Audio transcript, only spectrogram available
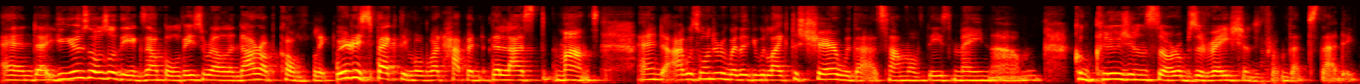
And uh, you use also the example of Israel and Arab conflict, irrespective of what happened the last month. And I was wondering whether you would like to share with us some of these main um, conclusions or observations from that study?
